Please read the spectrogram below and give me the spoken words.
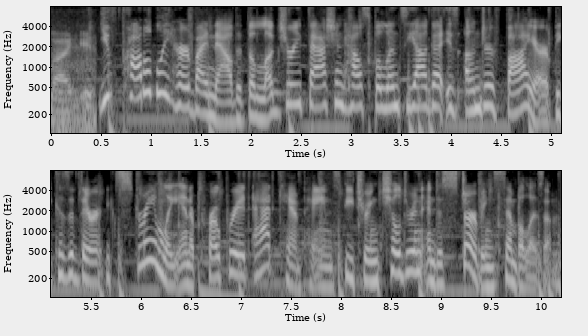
like it. You've probably heard by now that the luxury fashion house Balenciaga is under fire because of their extremely inappropriate ad campaigns featuring children and disturbing symbolism.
